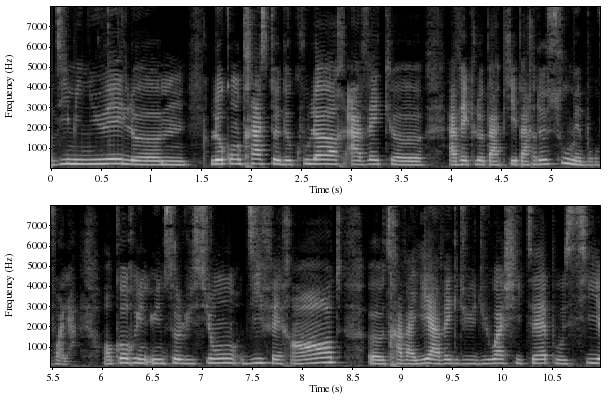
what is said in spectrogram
diminuer le, contraste de couleur avec, le papier par-dessous. Mais bon voilà, encore une, une solution différente. travailler avec du, du washi tape aussi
